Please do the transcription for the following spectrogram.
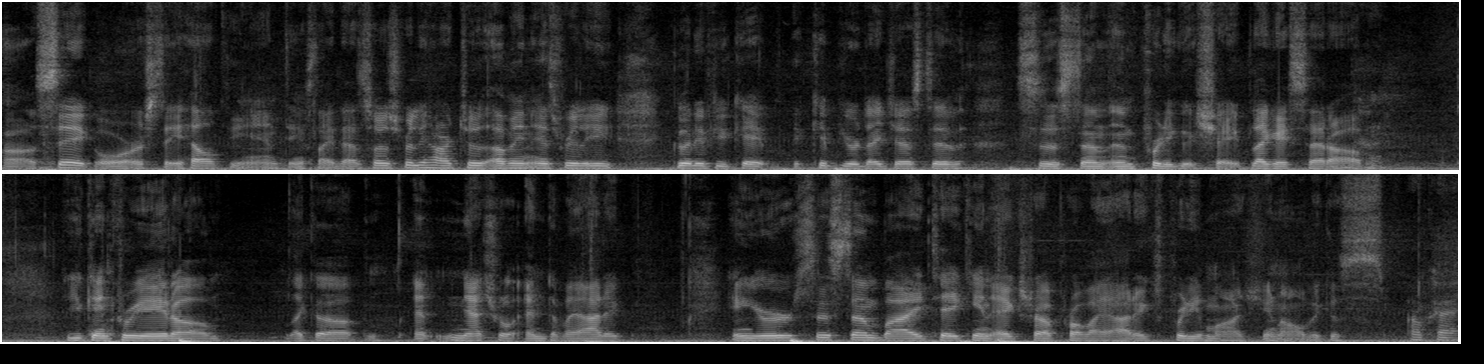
uh, sick or stay healthy and things like that so it's really hard to i mean it's really good if you keep keep your digestive system in pretty good shape like i said um, Okay. you can create a like a, a natural antibiotic in your system by taking extra probiotics pretty much you know because Okay.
